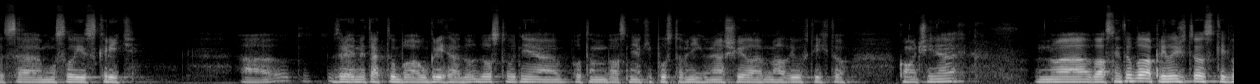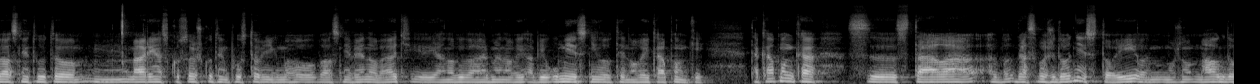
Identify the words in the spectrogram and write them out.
sa museli skryť. A zrejme takto bola ugrytá do, do a potom vlastne nejaký pustovník ju našiel a mal ju v týchto končinách. No a vlastne to bola príležitosť, keď vlastne túto marianskú sošku ten pustovník mohol vlastne venovať Janovi Lármanovi, aby ju umiestnil do tej novej kaplnky. Tá kaplnka stála, dá sa povedať, že dodnes stojí, len možno málo kto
